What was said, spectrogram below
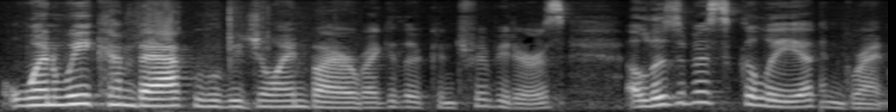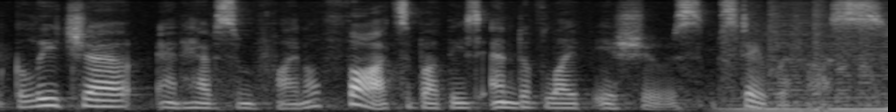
When we come back, we will be joined by our regular contributors, Elizabeth Scalia and Grant Gallicho, and have some final thoughts about these end of life issues. Stay with us.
